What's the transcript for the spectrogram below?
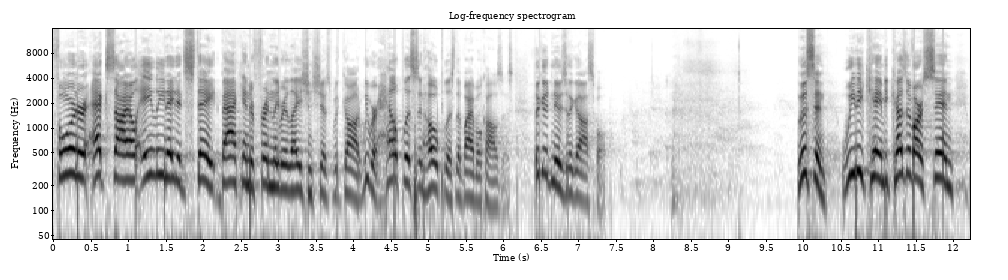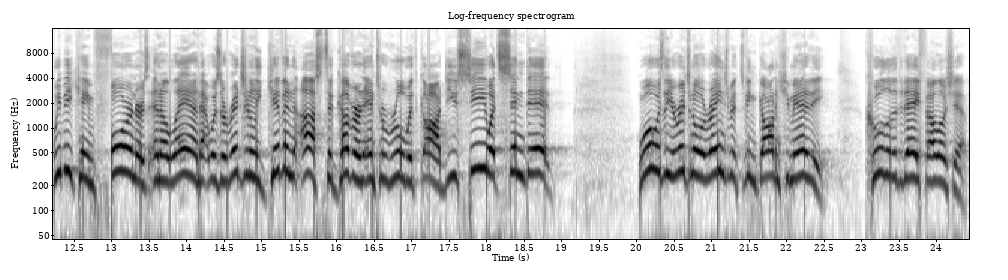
foreigner, exile, alienated state back into friendly relationships with God. We were helpless and hopeless, the Bible calls us. The good news of the gospel. Listen, we became, because of our sin, we became foreigners in a land that was originally given us to govern and to rule with God. Do you see what sin did? What was the original arrangement between God and humanity? Cool of the day fellowship.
